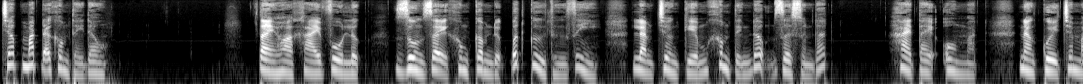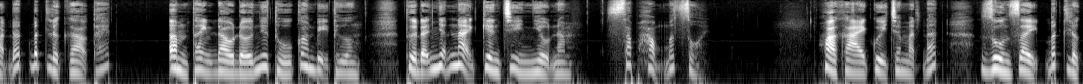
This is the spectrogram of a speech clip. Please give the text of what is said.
Chớp mắt đã không thấy đâu. tài hòa Khai vô lực, dồn dậy không cầm được bất cứ thứ gì, làm trường kiếm không tính động rơi xuống đất. Hai tay ôm mặt, nàng quỳ trên mặt đất bất lực gào thét. Ẩm thành đau đớn như thú con bị thương. Thứ đã nhẫn nại kiên trì nhiều năm, sắp hỏng mất rồi. Hỏa khai quỳ trên mặt đất, run rẩy bất lực.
